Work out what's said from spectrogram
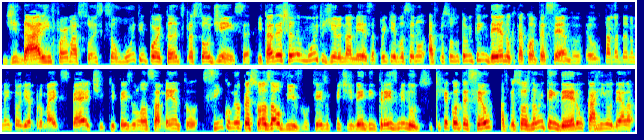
de dar informações que são muito importantes para sua audiência. E está deixando muito dinheiro na mesa, porque você não, as pessoas não estão entendendo o que está acontecendo. Eu estava dando mentoria para uma expert que fez um lançamento, 5 mil pessoas ao vivo, fez o pitch de venda em 3 minutos. O que, que aconteceu? As pessoas não entenderam, o carrinho dela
